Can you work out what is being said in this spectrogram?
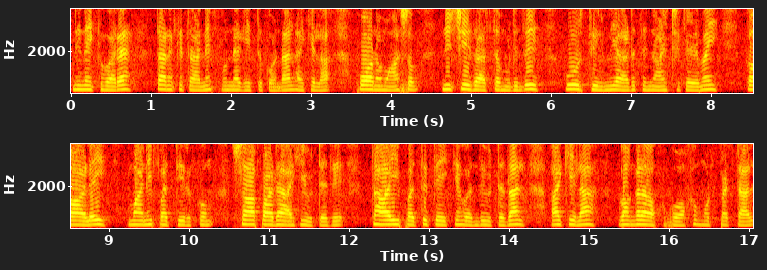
நினைக்கு வர தனக்கு தானே புன்னகைத்து கொண்டாள் அகிலா. போன மாதம் நிச்சயதார்த்தம் முடிந்து ஊர் திரும்பி அடுத்த ஞாயிற்றுக்கிழமை காலை மணி பத்திருக்கும் சாப்பாடு ஆகிவிட்டது. தாய் பத்து தேய்க்க வந்து விட்டதால் அகிலா பங்களாவுக்கு போக முற்பட்டாள்.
